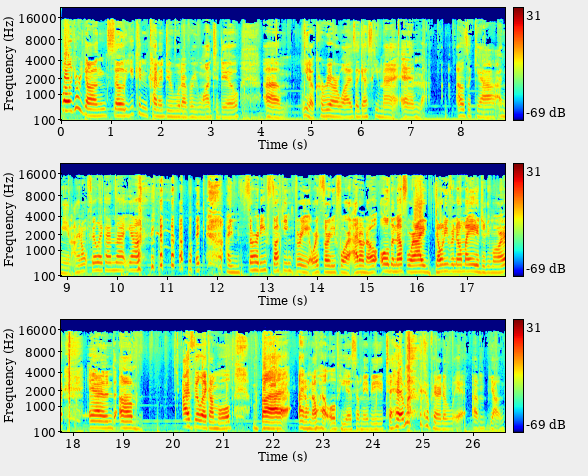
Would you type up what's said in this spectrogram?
well you're young so you can kind of do whatever you want to do um you know career wise I guess he meant and I was like, yeah, I mean, I don't feel like I'm that young. I'm like, I'm 30 fucking 3 or 34. I don't know, old enough where I don't even know my age anymore. And, um, I feel like I'm old, but I don't know how old he is, so maybe to him, comparatively, I'm young.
